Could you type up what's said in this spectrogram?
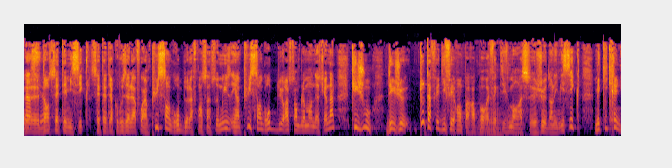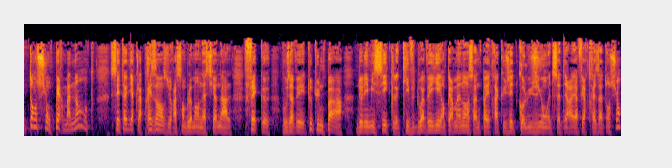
Euh, dans cet hémicycle, c'est-à-dire que vous avez à la fois un puissant groupe de la France insoumise et un puissant groupe du Rassemblement national qui jouent des jeux tout à fait différents par rapport effectivement à ce jeu dans l'hémicycle, mais qui créent une tension permanente, c'est-à-dire que la présence du Rassemblement national fait que vous avez toute une part de l'hémicycle qui doit veiller en permanence à ne pas être accusé de collusion, etc., et à faire très attention.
